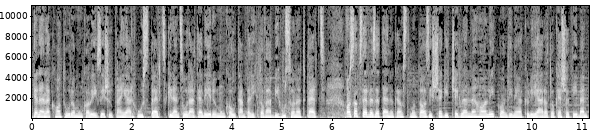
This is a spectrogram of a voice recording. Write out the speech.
Jelenleg 6 óra munkavégzés után jár 20 perc, 9 órát elérő munka után pedig további 25 perc. A szakszervezet elnöke azt mondta, az is segítség lenne, ha a légkondi nélküli járatok járatok esetében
